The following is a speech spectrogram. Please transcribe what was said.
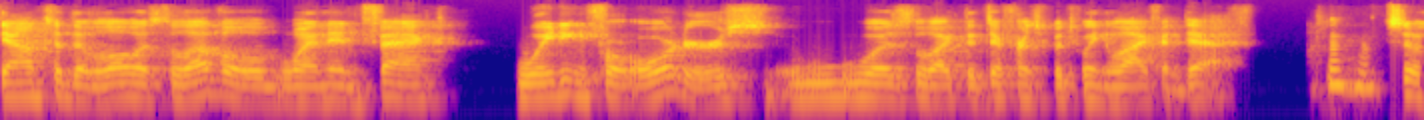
down to the lowest level when in fact waiting for orders was like the difference between life and death. Mm-hmm. So you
